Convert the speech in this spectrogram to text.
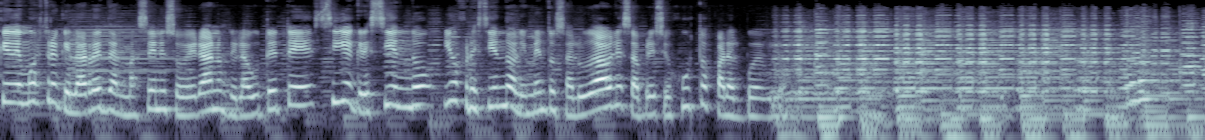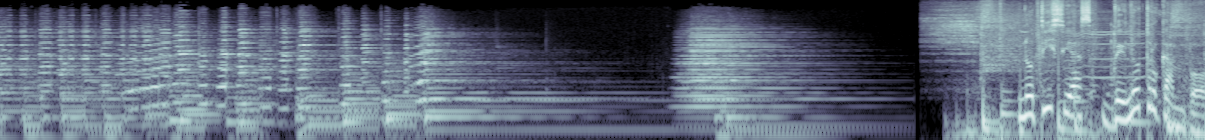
que demuestra que la red de almacenes soberanos de la UTT sigue creciendo y ofreciendo alimentos saludables a precios justos para el pueblo. Noticias del otro campo.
